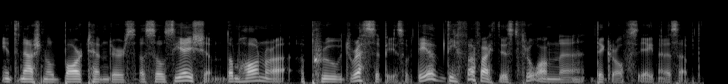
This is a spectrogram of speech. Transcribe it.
International Bartenders Association. De har några approved recipes och det diffar faktiskt från eh, De Groffs egna recept.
